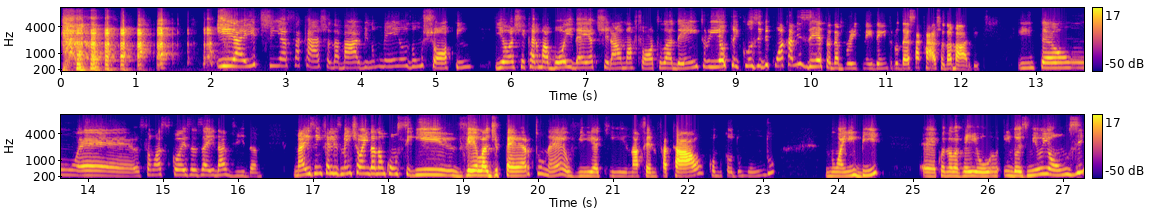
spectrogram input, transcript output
e aí tinha essa caixa da Barbie no meio de um shopping. E eu achei que era uma boa ideia tirar uma foto lá dentro. E eu tô, inclusive, com a camiseta da Britney dentro dessa caixa da Barbie. Então, é, são as coisas aí da vida. Mas, infelizmente, eu ainda não consegui vê-la de perto, né? Eu vi aqui na Femme Fatal, como todo mundo no AMB, é, quando ela veio em 2011,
